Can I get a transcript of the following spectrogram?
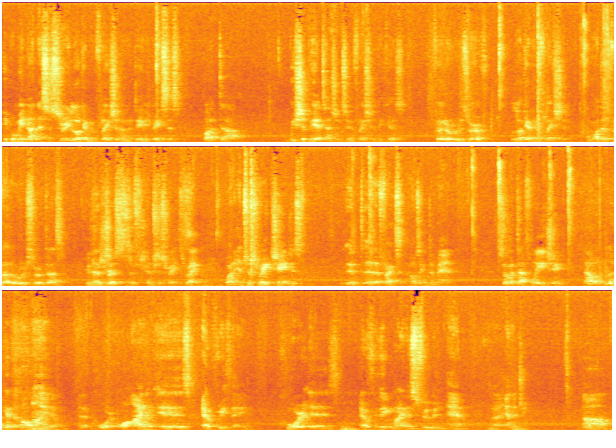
people may not necessarily look at inflation on a daily basis, but uh, we should pay attention to inflation because Federal Reserve look at inflation. And what does Federal Reserve does? It Interest adjusts rates. Interest rates, right. When interest rate changes, it, it affects housing demand. So it definitely changed. Now look at the all item and the core. All item is everything. Core is everything minus food and uh, energy. Um,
